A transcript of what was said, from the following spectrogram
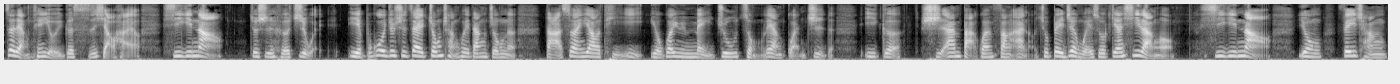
这两天有一个死小孩啊，西金娜就是何志伟，也不过就是在中常会当中呢，打算要提议有关于美猪总量管制的一个食安把关方案哦，就被认为说江西郎哦，西金娜用非常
